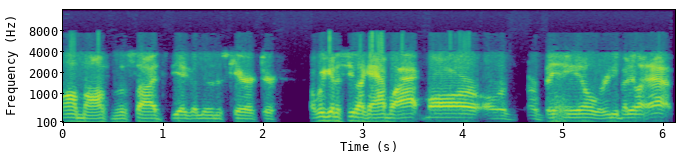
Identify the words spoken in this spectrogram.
Mon Mothma, besides Diego Luna's character? Are we going to see like Admiral Ackbar or or Bail or anybody like that?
